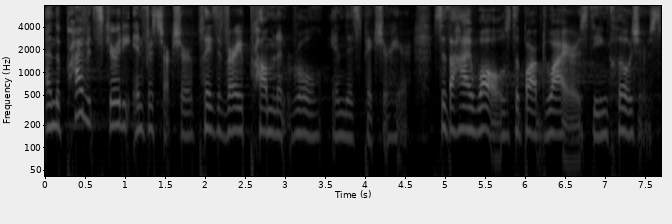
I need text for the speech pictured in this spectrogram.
And the private security infrastructure plays a very prominent role in this picture here. So the high walls, the barbed wires, the enclosures,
